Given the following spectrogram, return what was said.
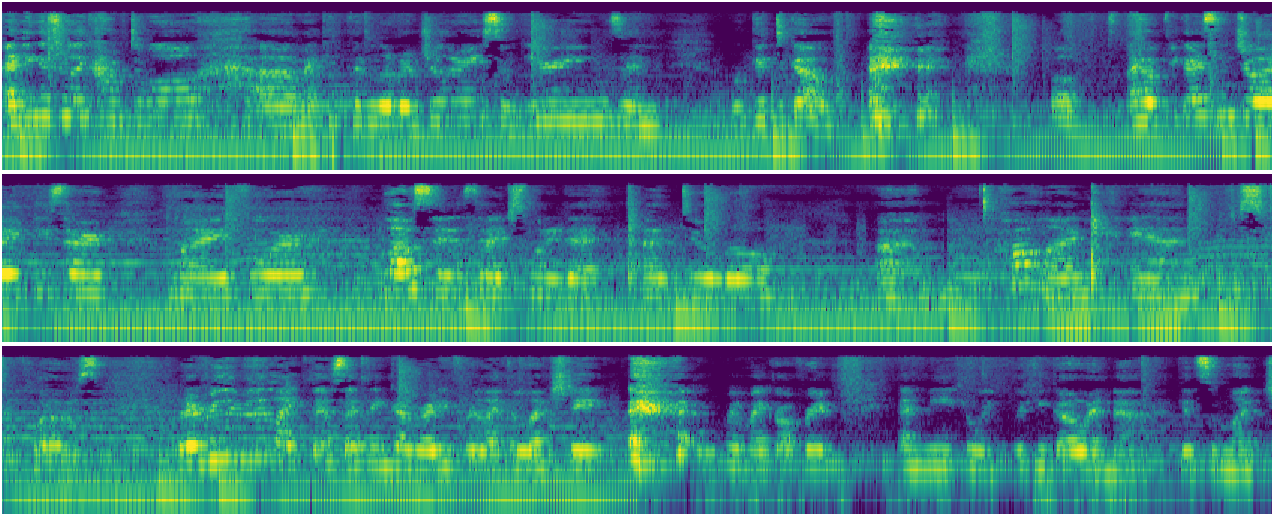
I think it's really comfortable. Um, I can put a little bit of jewelry, some earrings, and we're good to go. well, I hope you guys enjoyed. These are my four blouses that I just wanted to uh, do a little um, But I really, really like this. I think I'm ready for like a lunch date with my girlfriend and me. Can we, we can go and uh, get some lunch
